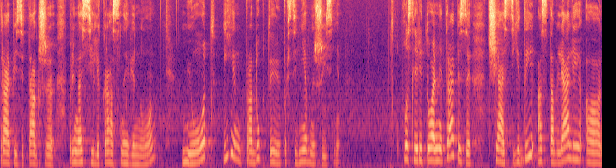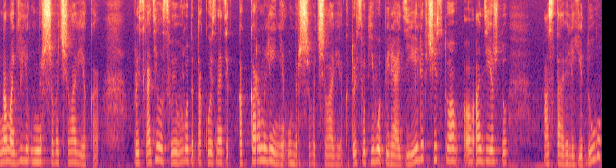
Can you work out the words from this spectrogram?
трапезе также приносили красное вино, мед и продукты повседневной жизни. После ритуальной трапезы часть еды оставляли э, на могиле умершего человека – происходило своего рода такое, знаете, как кормление умершего человека. То есть вот его переодели в чистую а, одежду, оставили еду.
